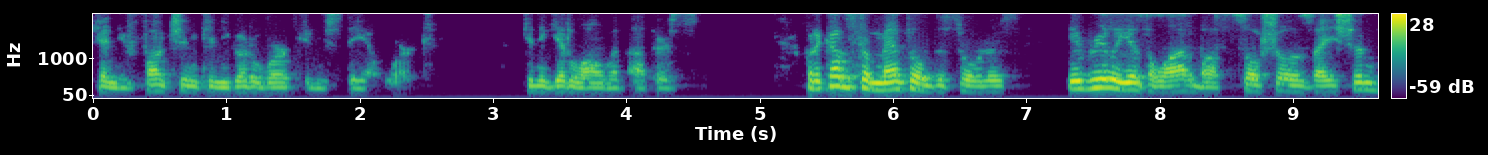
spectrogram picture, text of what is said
Can you function? Can you go to work? Can you stay at work? Can you get along with others? When it comes to mental disorders, it really is a lot about socialization,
